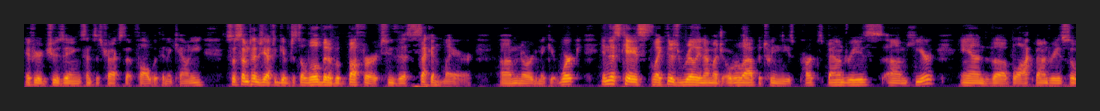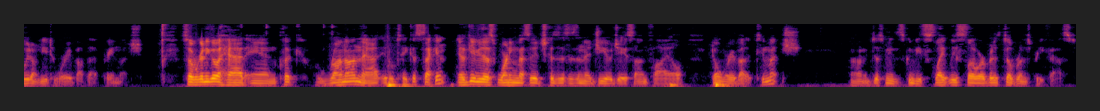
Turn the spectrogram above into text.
if you're choosing census tracts that fall within a county. So sometimes you have to give just a little bit of a buffer to the second layer um, in order to make it work. In this case, like there's really not much overlap between these parks boundaries um, here and the block boundaries, so we don't need to worry about that very much. So we're going to go ahead and click run on that. It'll take a second. It'll give you this warning message because this isn't a GeoJSON file. Don't worry about it too much. Um, it just means it's going to be slightly slower, but it still runs pretty fast.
